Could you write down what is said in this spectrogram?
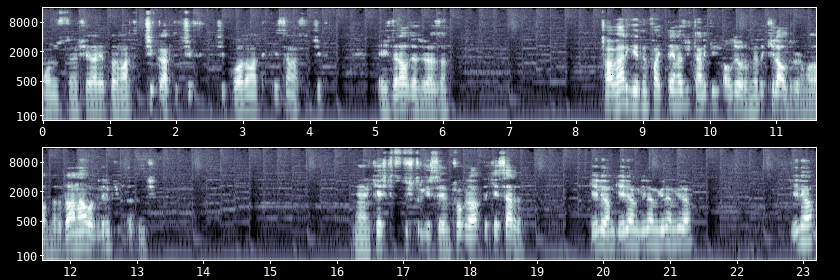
Onun üstüne şeyler yaparım. Artık çık artık çık. Çık bu adam artık kesemezsin çık. Ejderi alacağız birazdan. Abi her girdiğim fight'ta en az bir tane kill alıyorum ya da kill aldırıyorum adamlara. Daha ne yapabilirim ki bu takım için? Yani keşke tutuştur girseydim. Çok rahat da keserdim. Geliyorum, geliyorum, geliyorum, geliyorum, geliyorum. Geliyorum.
